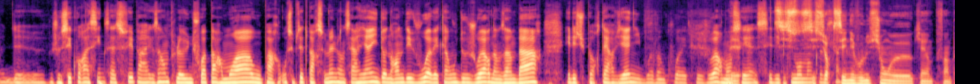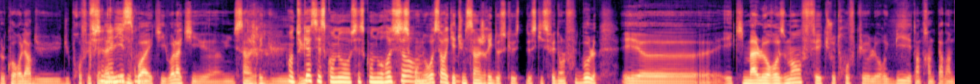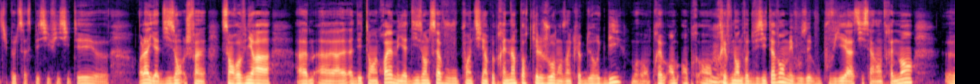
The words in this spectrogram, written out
de, je sais qu'au Racing, ça se fait par exemple une fois par mois ou, par, ou c'est peut-être par semaine, j'en sais rien. Ils donnent rendez-vous avec un ou deux joueurs dans un bar et les supporters viennent, ils boivent un coup avec les joueurs. Bon, c'est, des petits moments. C'est sûr que c'est une évolution euh, qui est un, un, peu le corollaire du, du professionnalisme, quoi, et qui, voilà, qui est une singerie du. En tout cas, c'est ce qu'on nous, c'est ce qu'on nous ressort. C'est ce qu'on nous ressort et qui est une singerie de ce, que, de ce qui se fait dans le football et, et qui malheureusement fait que je trouve que le rugby est en train de perdre un petit peu de sa spécificité. Euh, voilà, il y a 10 ans, enfin, sans revenir à, à, des temps incroyables, mais il y a 10 ans de ça, vous vous pointiez à peu près n'importe quel jour dans un club de rugby, en, en, mm. prévenant de votre visite avant, mais vous, vous pouviez assister à un entraînement, euh,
